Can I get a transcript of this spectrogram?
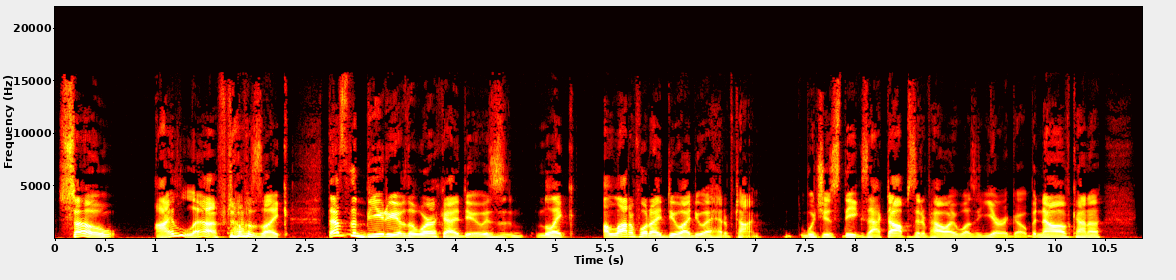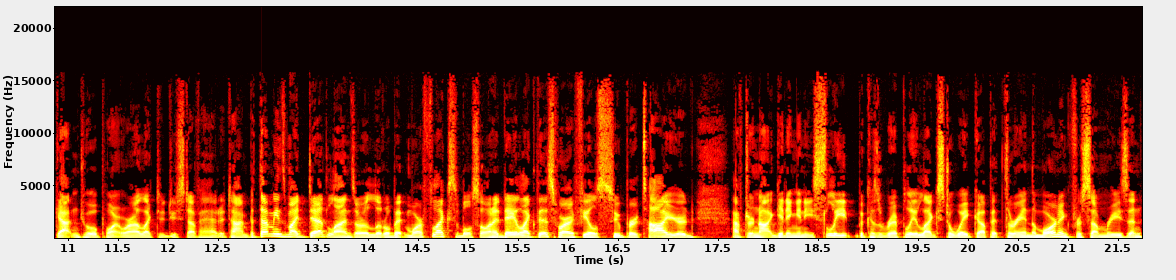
So I left. I was like, that's the beauty of the work I do is like a lot of what I do, I do ahead of time, which is the exact opposite of how I was a year ago. But now I've kind of gotten to a point where I like to do stuff ahead of time. But that means my deadlines are a little bit more flexible. So on a day like this where I feel super tired after not getting any sleep because Ripley likes to wake up at three in the morning for some reason,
